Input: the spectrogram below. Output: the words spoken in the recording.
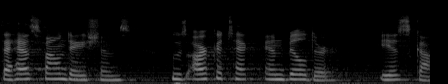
that has foundations, whose architect and builder is God.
